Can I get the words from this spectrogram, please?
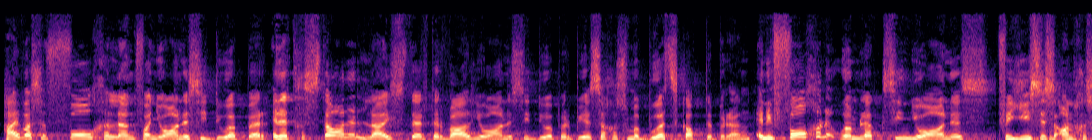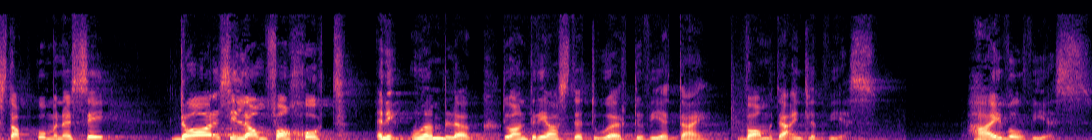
Hy was 'n volgeling van Johannes die Doper en het gestaan en luister terwyl Johannes die Doper besig is om 'n boodskap te bring. En die volgende oomblik sien Johannes vir Jesus aangestap kom en hy sê: Daar is die lam van God. In die oomblik toe Andreas dit hoor, toe weet hy waar moet hy eintlik wees. Hy wil wees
